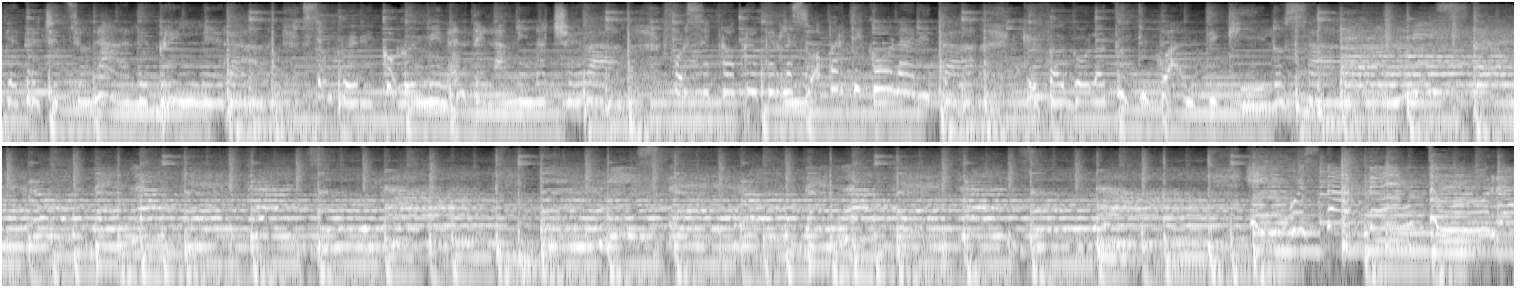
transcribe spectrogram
Pietra eccezionale brillerà. Se un pericolo imminente la minaccerà. Forse proprio per la sua particolarità che fa gola a tutti quanti, chi lo sa. Il mistero della pietra azzurra, il mistero della pietra azzurra. In questa avventura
